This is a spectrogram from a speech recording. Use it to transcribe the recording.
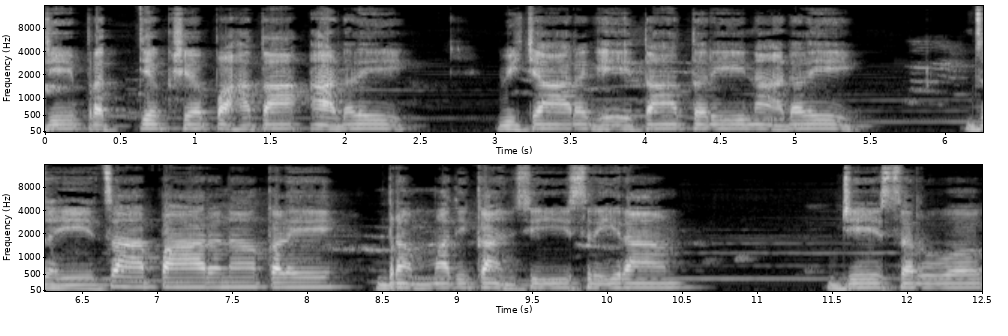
जे प्रत्यक्ष पाहता आडळे विचार घेता तरी नाडळे. जयेचा पार न कळे ब्रह्मादिकांशी श्रीराम. जे सर्व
